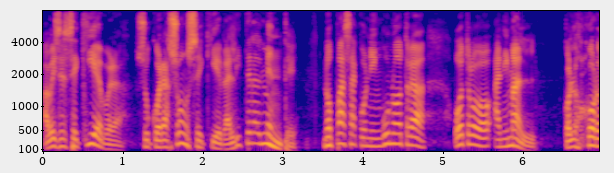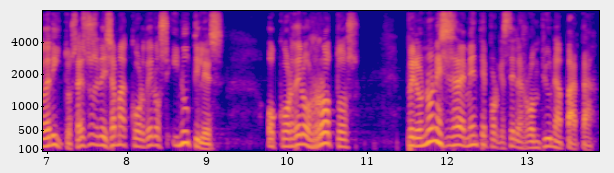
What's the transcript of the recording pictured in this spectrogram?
a veces se quiebra, su corazón se quiebra, literalmente. No pasa con ningún otro animal. Con los corderitos. A eso se les llama corderos inútiles o corderos rotos, pero no necesariamente porque se les rompió una pata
